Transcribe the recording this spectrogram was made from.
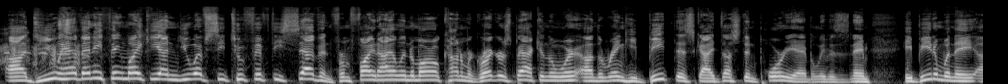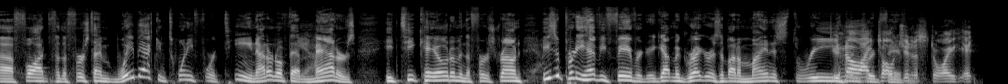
Uh, do you have anything, Mikey, on UFC 257 from Fight Island tomorrow? Conor McGregor's back in the uh, the ring. He beat this guy, Dustin Poirier, I believe is his name. He beat him when they uh, fought for the first time way back in 2014. I don't know if that matters. He TKO'd him in the first round. He's a pretty heavy favorite. He got McGregor as about a minus three. You know, I told you the story. It,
